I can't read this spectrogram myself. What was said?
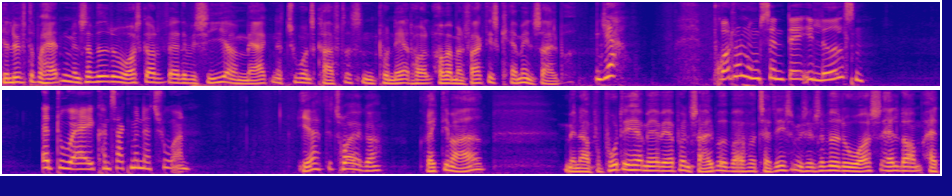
Jeg løfter på hatten, men så ved du også godt, hvad det vil sige at mærke naturens kræfter sådan på nært hold, og hvad man faktisk kan med en sejlbåd. Ja. Bruger du nogensinde det i ledelsen? At du er i kontakt med naturen? Ja, det tror jeg, jeg gør. Rigtig meget. Men apropos det her med at være på en sejlbåd, bare for at tage det som eksempel, så ved du også alt om, at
